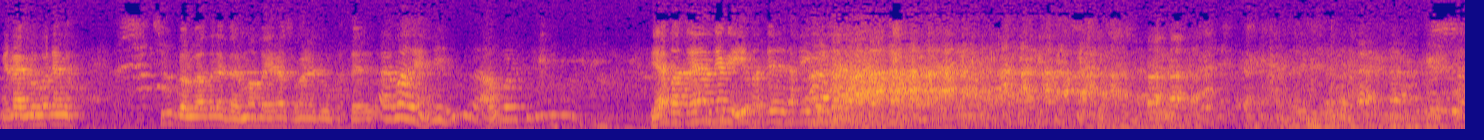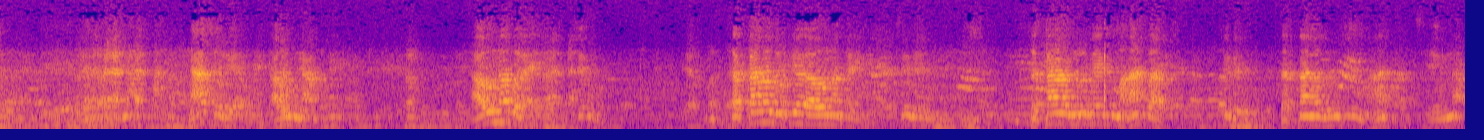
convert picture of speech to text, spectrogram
કેટલાક લોકોને શું કરવું બધા ઘરમાં બહેરા છોકરા એવું ફસે. આવું પડે ત્યાં બતાવ્યા ત્યાં કે એ ફસે. ના છોડી આવું ના બોલાય. આવું ના બોલાય. શું? સત્તાનો દુરુપયોગ આવો ના કરી સત્તાનો દુરુપયોગ મહાન પાપ છે. સત્તાનો દુરુપયોગ મહાન પાપ છે એવું ના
